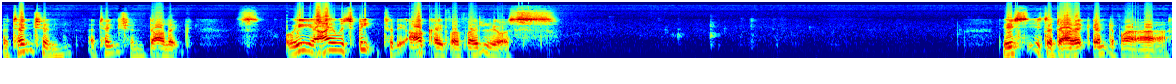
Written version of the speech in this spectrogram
Attention, attention, Dalek. We, I will speak to the archive of Islos. This is the Dalek Emperor.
